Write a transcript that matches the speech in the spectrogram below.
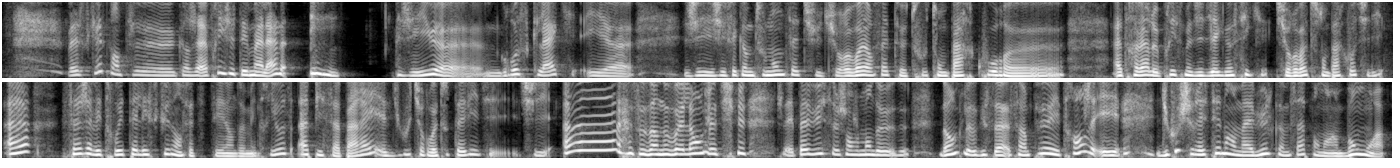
parce que quand, quand j'ai appris que j'étais malade, j'ai eu une grosse claque et j'ai fait comme tout le monde. Tu, tu revois en fait tout ton parcours à travers le prisme du diagnostic. Tu revois tout ton parcours, tu dis ah ça j'avais trouvé telle excuse en fait c'était l'endométriose ah puis ça pareil et du coup tu revois toute ta vie tu, tu dis ah sous un nouvel angle tu je n'avais pas vu ce changement de d'angle c'est un peu étrange et du coup je suis restée dans ma bulle comme ça pendant un bon mois.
